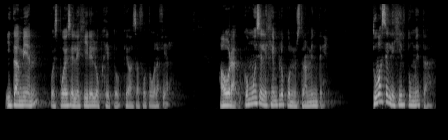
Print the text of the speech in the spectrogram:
Y también, pues puedes elegir el objeto que vas a fotografiar. Ahora, ¿cómo es el ejemplo con nuestra mente? Tú vas a elegir tu meta,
